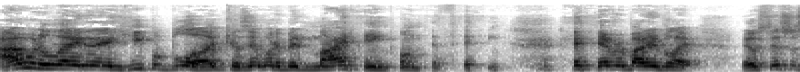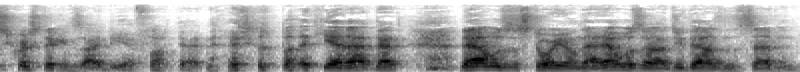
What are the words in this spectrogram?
I would have laid in a heap of blood because it would have been my name on the thing. Everybody would be like, was, this was Chris Dickens' idea. Fuck that. but yeah, that that that was the story on that. That was uh, 2007.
